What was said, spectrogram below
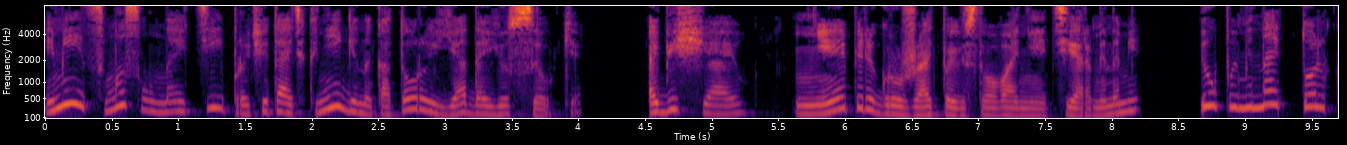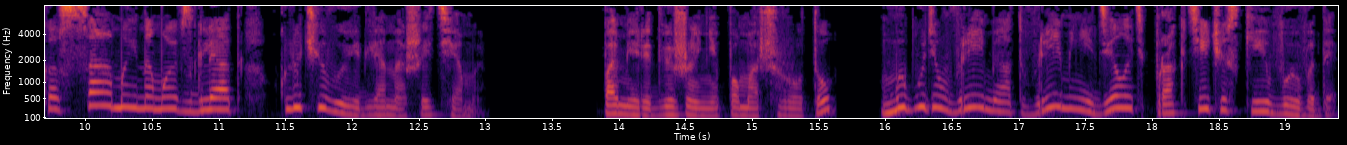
имеет смысл найти и прочитать книги, на которые я даю ссылки. Обещаю, не перегружать повествование терминами и упоминать только самые, на мой взгляд, ключевые для нашей темы. По мере движения по маршруту мы будем время от времени делать практические выводы.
